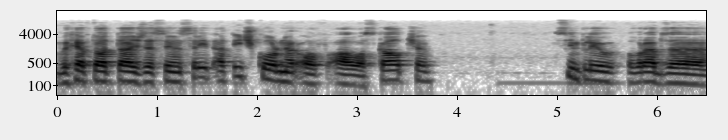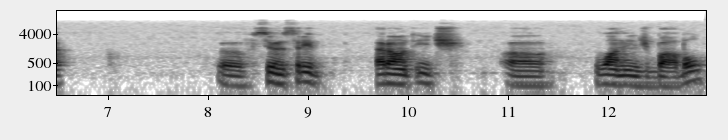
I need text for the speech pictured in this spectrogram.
We have to attach the sewing thread at each corner of our sculpture. Simply wrap the uh, sewing thread around each uh, one inch bubble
